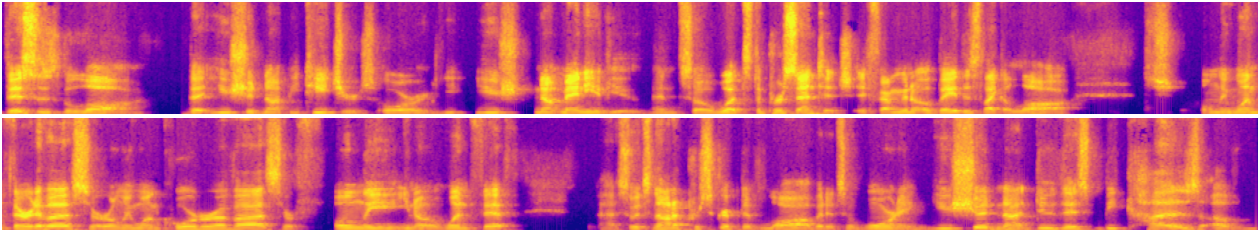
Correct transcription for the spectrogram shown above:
This is the law that you should not be teachers, or you, you sh- not many of you. And so, what's the percentage? If I'm going to obey this like a law, only one third of us, or only one quarter of us, or only you know one fifth. Uh, so it's not a prescriptive law, but it's a warning. You should not do this because of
